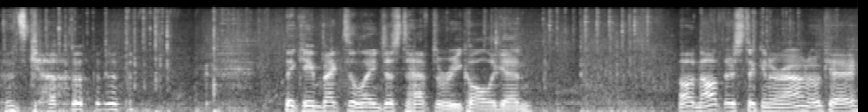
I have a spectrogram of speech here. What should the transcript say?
let's go. they came back to lane just to have to recall again. Oh no, they're sticking around. Okay.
